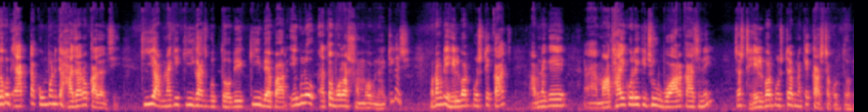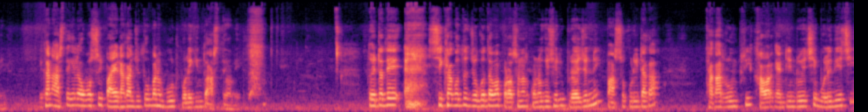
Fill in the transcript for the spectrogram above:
দেখুন, একটা কোম্পানিতে হাজারো কাজ আছে। কি আপনাকে কি কাজ করতে হবে, কি ব্যাপার, এগুলো এত বলা সম্ভব নয়, ঠিক আছে? মোটামুটি হেল্পার পোস্টে কাজ, আপনাকে মাথায় করে কিছু বোয়ার কাজ নেই জাস্ট হেল্পার পোস্টে আপনাকে কাজটা করতে হবে। এখানে আসতে গেলে অবশ্যই পায়ে ঢাকা জুতো মানে বুট পরে কিন্তু আসতে হবে। তো এটাতে শিক্ষাগত যোগ্যতা বা পড়াশোনার কোনো কিছুরই প্রয়োজন নেই, পাঁচশো কুড়ি টাকা। থাকার রুম ফ্রি খাওয়ার ক্যান্টিন রয়েছে বলে দিয়েছি।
